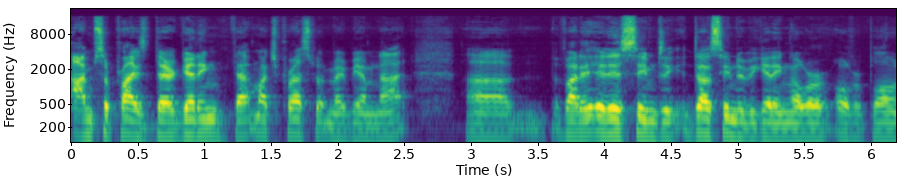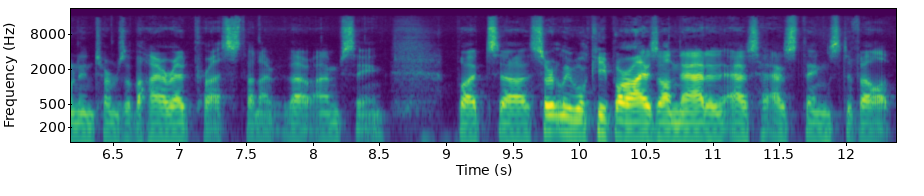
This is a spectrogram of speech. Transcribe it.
I'm surprised they're getting that much press, but maybe I'm not. but it, it is seem to, it does seem to be getting over overblown in terms of the higher ed press that, I, that I'm seeing. But uh, certainly we'll keep our eyes on that as, as things develop.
